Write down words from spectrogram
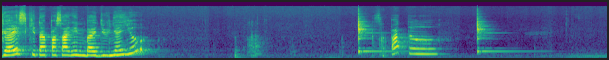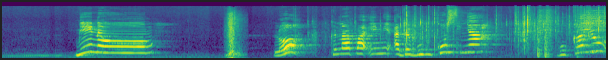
Guys, kita pasangin bajunya yuk. Sepatu. Minum. Loh, kenapa ini ada bungkusnya? Buka yuk.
